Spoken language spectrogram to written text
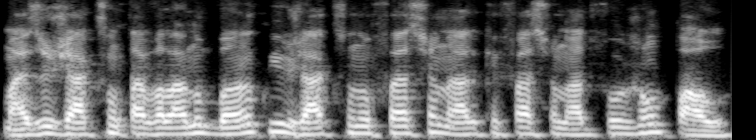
mas o Jackson estava lá no banco e o Jackson não foi acionado. Quem foi acionado foi o João Paulo.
